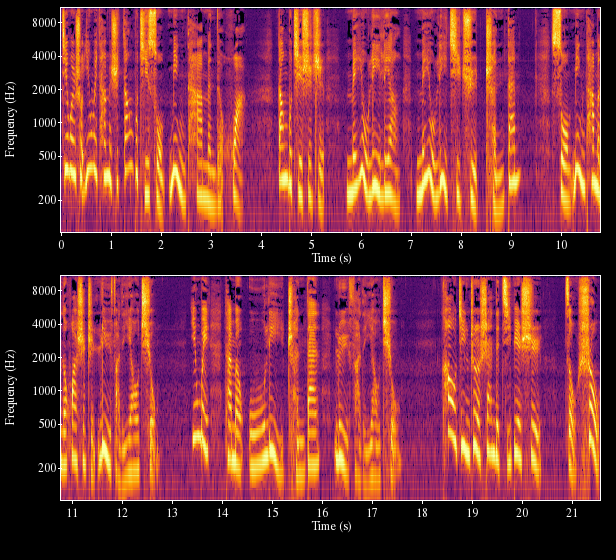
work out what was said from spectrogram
经文说，因为他们是当不起所命他们的话，当不起是指没有力量、没有力气去承担。所命他们的话是指律法的要求，因为他们无力承担律法的要求。靠近这山的，即便是走兽，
